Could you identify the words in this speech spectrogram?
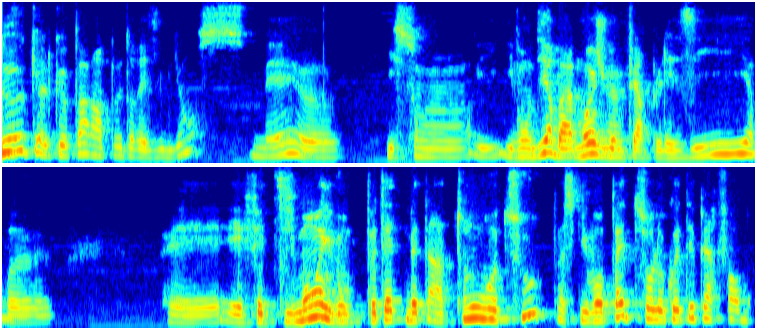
eux quelque part un peu de résilience, mais euh, ils sont, ils vont dire, bah moi je veux me faire plaisir. Euh, et, effectivement, ils vont peut-être mettre un ton au-dessous parce qu'ils vont pas être sur le côté performant.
